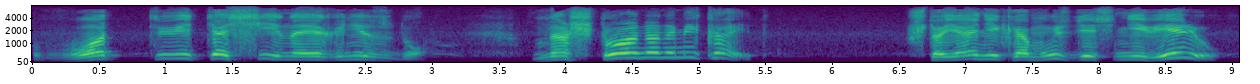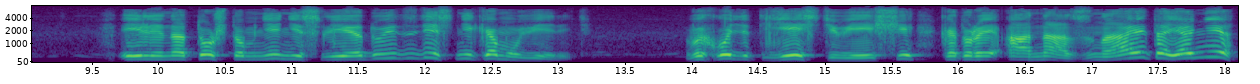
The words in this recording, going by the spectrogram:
Вот ведь осиное гнездо. На что она намекает? Что я никому здесь не верю? Или на то, что мне не следует здесь никому верить? Выходит, есть вещи, которые она знает, а я нет.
